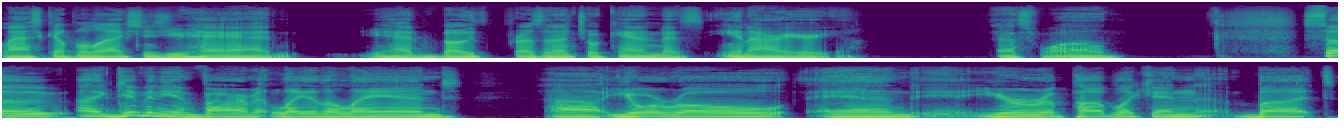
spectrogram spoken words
last couple elections, you had you had both presidential candidates in our area. That's wild. So, uh, given the environment, lay of the land, uh, your role, and you're Republican, but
